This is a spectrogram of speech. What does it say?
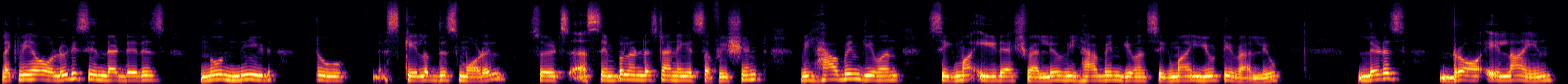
Like we have already seen that there is no need to scale up this model. So it's a simple understanding is sufficient. We have been given sigma e dash value. We have been given sigma ut value. Let us draw a line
